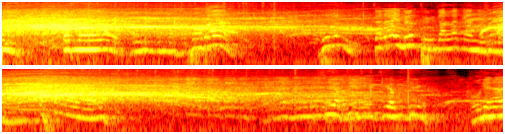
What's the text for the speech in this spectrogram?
มเป็นแมวคุณเป็นหมาเพราะว่าคุณจะได้นึกถึงกันและกันอยู่เสมอเฉียบจริงๆเฉียบจริงโอเคนะ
